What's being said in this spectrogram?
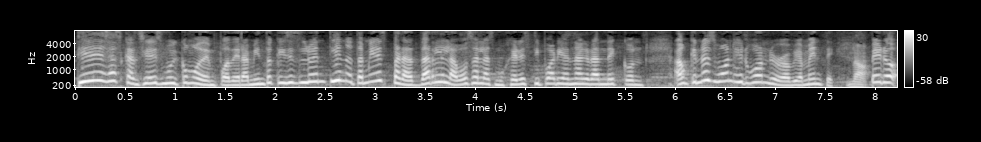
tienen esas canciones muy como de empoderamiento que dices, lo entiendo, también es para darle la voz a las mujeres tipo Ariana Grande con, aunque no es One Hit Wonder obviamente, No. pero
